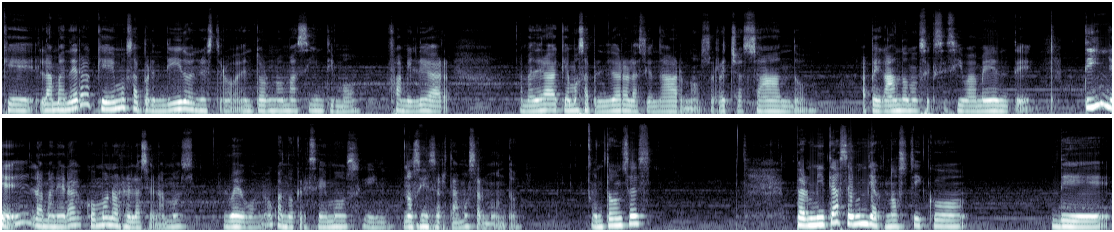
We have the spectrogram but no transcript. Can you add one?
que la manera que hemos aprendido en nuestro entorno más íntimo, familiar, la manera que hemos aprendido a relacionarnos, rechazando, apegándonos excesivamente, tiñe la manera como nos relacionamos luego, ¿no? cuando crecemos y nos insertamos al mundo. Entonces, permite hacer un diagnóstico de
